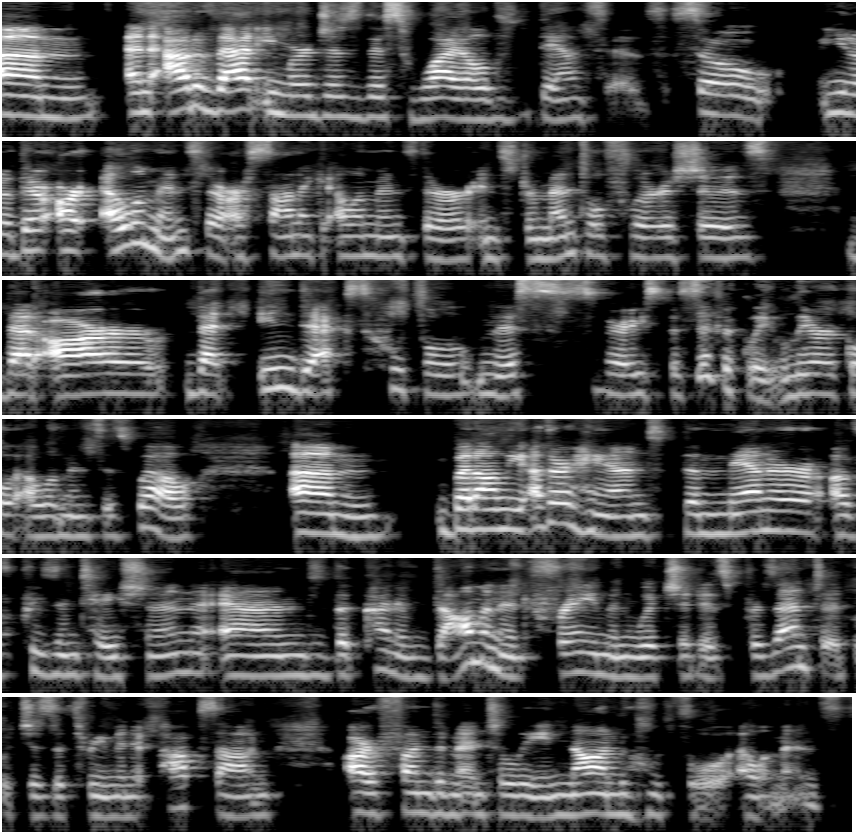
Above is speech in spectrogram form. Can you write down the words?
Um, and out of that emerges this wild dances. So, you know, there are elements, there are sonic elements, there are instrumental flourishes that are, that index Hutzulness very specifically, lyrical elements as well. Um, but on the other hand, the manner of presentation and the kind of dominant frame in which it is presented, which is a three minute pop song, are fundamentally non Hutzul elements.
